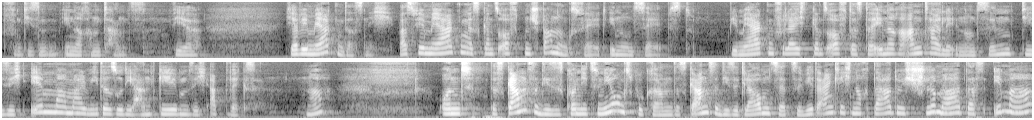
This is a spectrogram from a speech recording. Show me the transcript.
von diesem inneren Tanz. Wir ja, wir merken das nicht. Was wir merken, ist ganz oft ein Spannungsfeld in uns selbst. Wir merken vielleicht ganz oft, dass da innere Anteile in uns sind, die sich immer mal wieder so die Hand geben, sich abwechseln. Ne? Und das Ganze, dieses Konditionierungsprogramm, das Ganze, diese Glaubenssätze, wird eigentlich noch dadurch schlimmer, dass immer,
